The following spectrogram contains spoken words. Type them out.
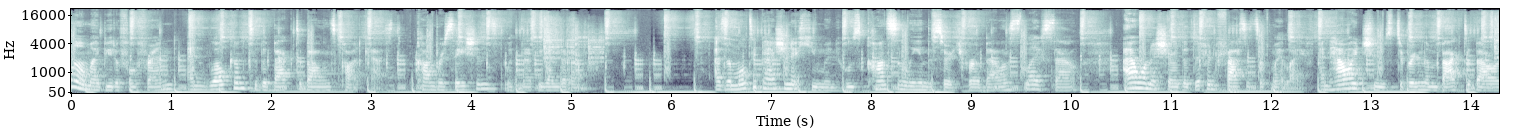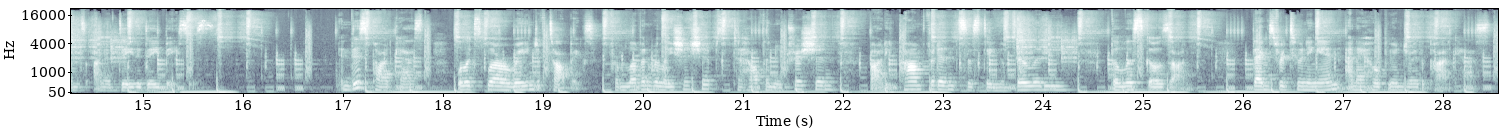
Hello, my beautiful friend, and welcome to the Back to Balance podcast Conversations with Nati Valderrama. As a multi passionate human who's constantly in the search for a balanced lifestyle, I want to share the different facets of my life and how I choose to bring them back to balance on a day to day basis. In this podcast, we'll explore a range of topics from love and relationships to health and nutrition, body confidence, sustainability, the list goes on. Thanks for tuning in, and I hope you enjoy the podcast.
